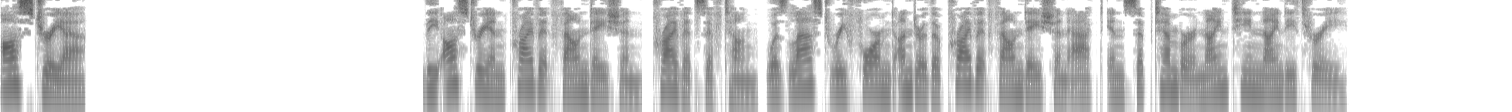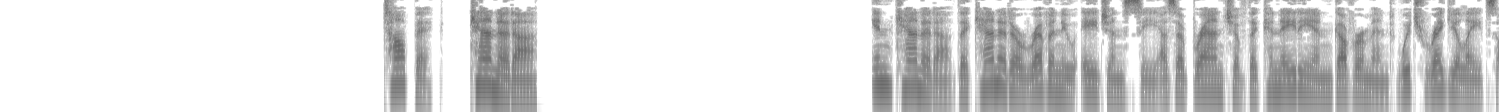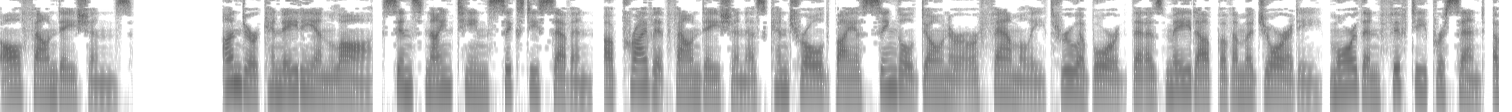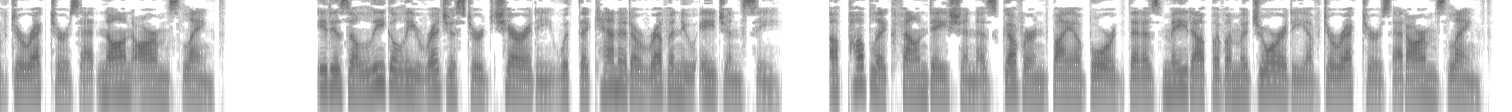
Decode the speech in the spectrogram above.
Austria The Austrian private foundation was last reformed under the Private Foundation Act in September 1993. Canada In Canada the Canada Revenue Agency is a branch of the Canadian government which regulates all foundations. Under Canadian law, since 1967, a private foundation is controlled by a single donor or family through a board that is made up of a majority more than 50% of directors at non-arm's length. It is a legally registered charity with the Canada Revenue Agency. A public foundation is governed by a board that is made up of a majority of directors at arm's length.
